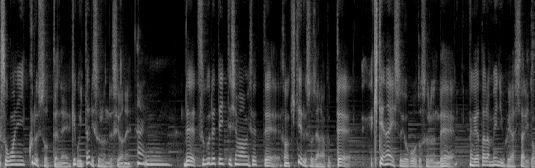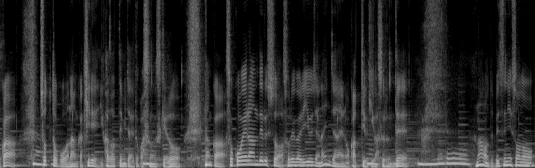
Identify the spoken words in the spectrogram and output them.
そこに来る人ってね結構いたりするんですよね。はい。で潰れていってしまうお店ってその来てる人じゃなくて来てない人呼ぼうとするんでなんかやたらメニュー増やしたりとかちょっとこうなんか綺麗に飾ってみたりとかするんですけどなんかそこを選んでる人はそれが理由じゃないんじゃないのかっていう気がするんで。なるほど。なので別にその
